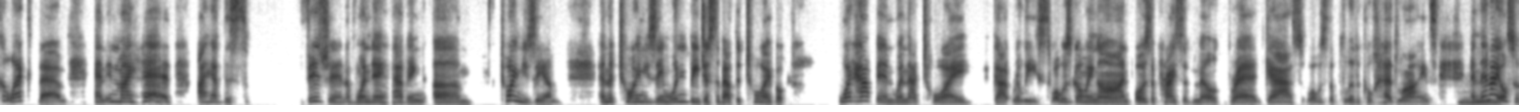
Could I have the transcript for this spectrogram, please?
collect them. And in my head, I have this vision of one day having um, toy museum. And the toy museum wouldn't be just about the toy, but what happened when that toy got released? What was going on? What was the price of milk, bread, gas? What was the political headlines? Mm-hmm. And then I mm. also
